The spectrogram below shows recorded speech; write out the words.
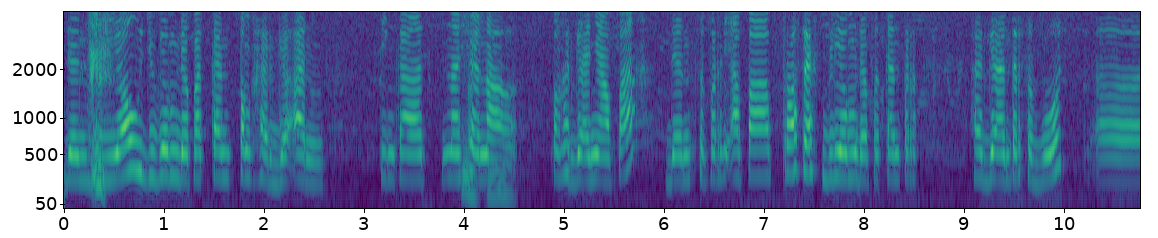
Dan beliau juga mendapatkan penghargaan tingkat nasional. Penghargaannya apa dan seperti apa proses beliau mendapatkan penghargaan tersebut? Eh,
